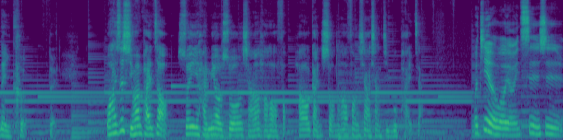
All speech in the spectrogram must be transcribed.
那一刻。我还是喜欢拍照，所以还没有说想要好好放。好好感受，然后放下相机不拍这样。我记得我有一次是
